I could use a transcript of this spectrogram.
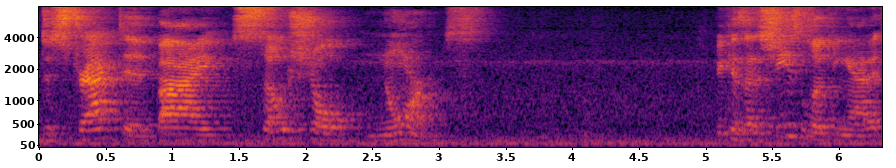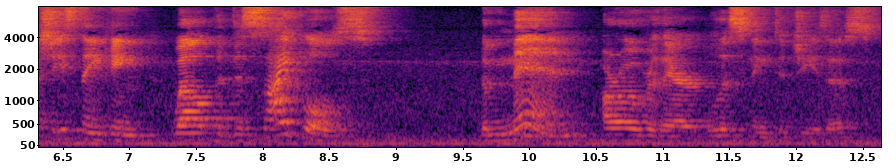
distracted by social norms. Because as she's looking at it, she's thinking, well, the disciples, the men, are over there listening to Jesus.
